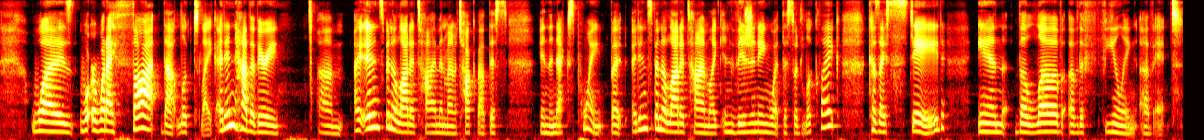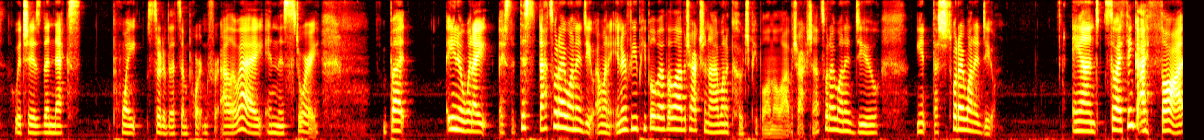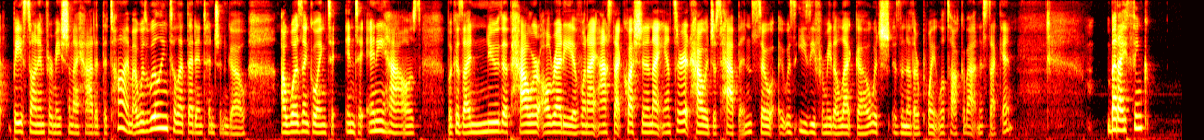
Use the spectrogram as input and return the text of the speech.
was, or what I thought that looked like, I didn't have a very, um, I didn't spend a lot of time, and I'm going to talk about this in the next point, but I didn't spend a lot of time like envisioning what this would look like because I stayed in the love of the feeling of it, which is the next point, sort of that's important for LOA in this story. But you know, when I, I said this, that's what I want to do. I want to interview people about the law of attraction. I want to coach people on the law of attraction. That's what I want to do. That's just what I want to do. And so I think I thought, based on information I had at the time, I was willing to let that intention go. I wasn't going to into any house because I knew the power already of when I asked that question and I answer it, how it just happens. So it was easy for me to let go, which is another point we'll talk about in a second. But I think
